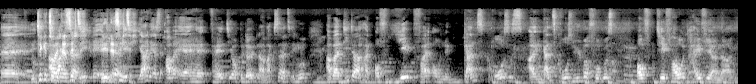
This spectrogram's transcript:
Äh, Ein Ticket zu alt, der ist erwachsener. 60. Nee, der ist Dieter- 60. ja, der ist, aber er verhält sich auch bedeutend erwachsener als Ingo. Aber Dieter hat auf jeden Fall auch eine ganz großes, einen ganz großen Hyperfokus auf TV und HiFi-Anlagen.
